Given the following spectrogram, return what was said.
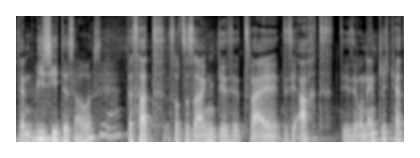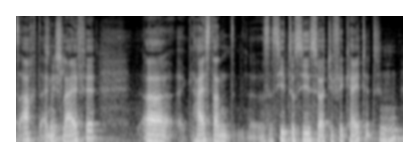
wenn, Wie sieht es aus? Das hat sozusagen diese zwei, diese Acht, diese Unendlichkeitsacht, eine so. Schleife. Äh, heißt dann C2C Certificated mhm.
